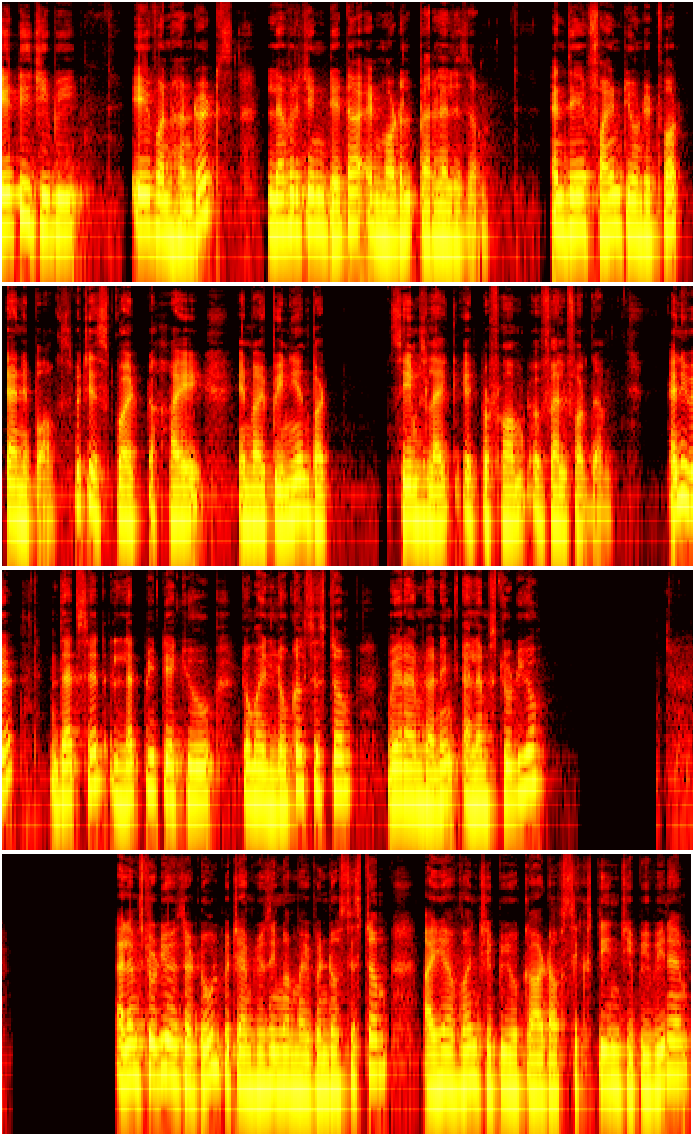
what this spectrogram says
80 GB A100s, leveraging data and model parallelism. And they fine-tuned it for 10 epochs, which is quite high in my opinion, but seems like it performed well for them. Anyway, that's it. Let me take you to my local system where I'm running LM Studio LM Studio is the tool which I'm using on my Windows system. I have one GPU card of 16 GB VRAM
